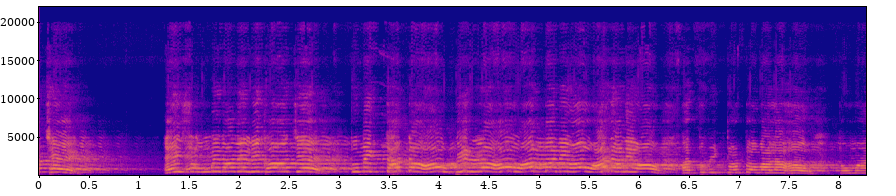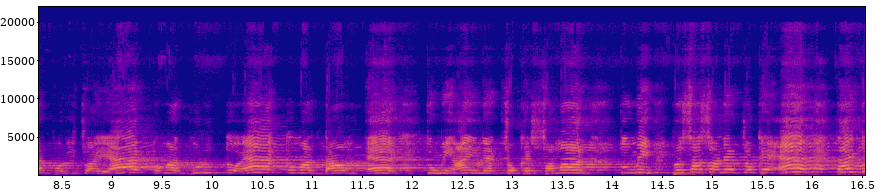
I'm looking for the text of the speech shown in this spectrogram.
আছে এই সংবিধানে লেখা আছে তুমি টাটা হও বিড়লা হও আম্বানি তোমার পরিচয় এক, তোমার গুরুত্ব এক, তোমার দাম এক। তুমি আইনের চোখে সমান, তুমি প্রশাসনের চোখে এক। তাই তো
